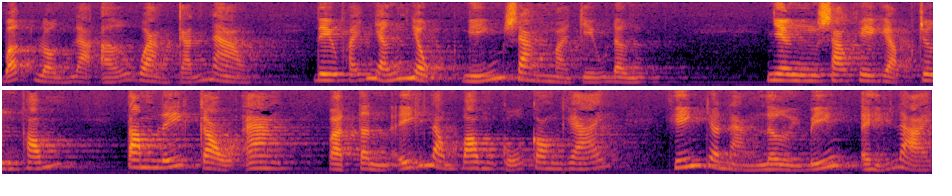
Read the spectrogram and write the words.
Bất luận là ở hoàn cảnh nào Đều phải nhẫn nhục, nghiến răng mà chịu đựng. Nhưng sau khi gặp Trương Phóng Tâm lý cầu an và tình ý long bông của con gái, Khiến cho nàng lười biếng ỷ lại.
